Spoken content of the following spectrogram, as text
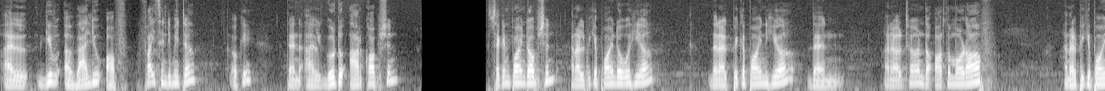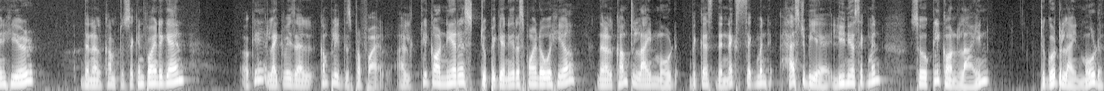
I'll give a value of 5 centimeter okay then I'll go to arc option second point option and I'll pick a point over here then I'll pick a point here then and I'll turn the ortho mode off and I'll pick a point here then I'll come to second point again okay likewise I'll complete this profile I'll click on nearest to pick a nearest point over here then I'll come to line mode because the next segment has to be a linear segment so click on line to go to line mode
